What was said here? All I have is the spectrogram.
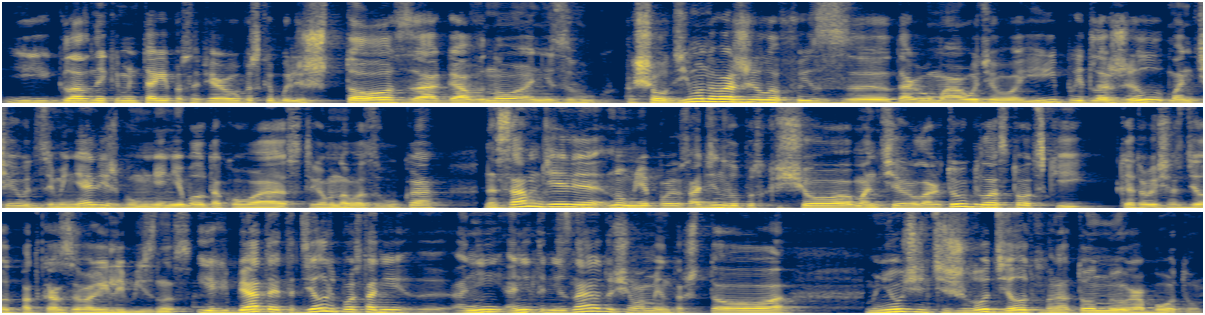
и главные комментарии после первого выпуска были, что за говно, а не звук. Пришел Дима Новожилов из э, Дарума Аудио и предложил монтировать за меня, лишь бы у меня не было такого стрёмного звука. На самом деле, ну, мне один выпуск еще монтировал Артур Белостоцкий, который сейчас делает подкаст «Заварили бизнес». И ребята это делали, просто они, они, они-то не знают еще момента, что мне очень тяжело делать монотонную работу.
